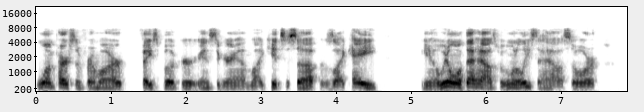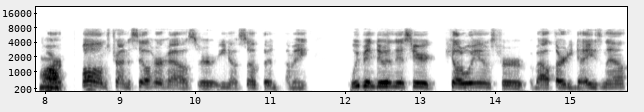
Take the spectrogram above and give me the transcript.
one person from our Facebook or Instagram like hits us up and is like, hey, you know, we don't want that house, but we want to lease a house, or wow. our mom's trying to sell her house, or you know something. I mean, we've been doing this here at Keller Williams for about 30 days now,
